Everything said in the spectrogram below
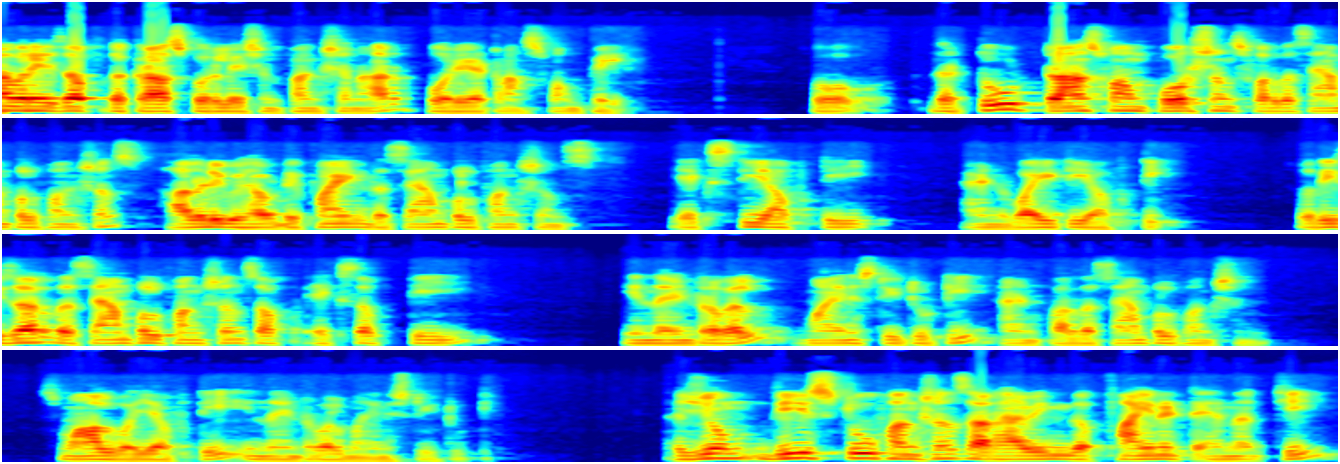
average of the cross correlation function are Fourier transform pair. So, the two transform portions for the sample functions already we have defined the sample functions xt of t and yt of t. So, these are the sample functions of x of t in the interval minus t to t and for the sample function small y of t in the interval minus t to t. Assume these two functions are having the finite energy,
